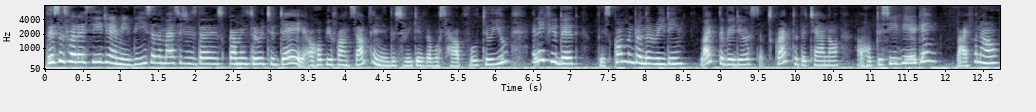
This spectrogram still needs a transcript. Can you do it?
This is what I see, Jamie. These are the messages that is coming through today. I hope you found something in this reading that was helpful to you. And if you did, please comment on the reading, like the video, subscribe to the channel. I hope to see you here again. Bye for now.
